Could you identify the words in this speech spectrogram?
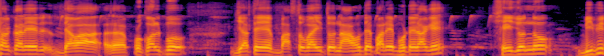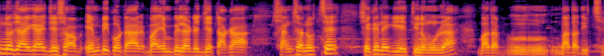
সরকারের দেওয়া প্রকল্প যাতে বাস্তবায়িত না হতে পারে ভোটের আগে, সেই জন্য বিভিন্ন জায়গায় যেসব এমপি কোটার বা এমপি ল্যাডের যে টাকা স্যাংশন হচ্ছে, সেখানে গিয়ে তৃণমূলরা বাধা বাধা দিচ্ছে।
